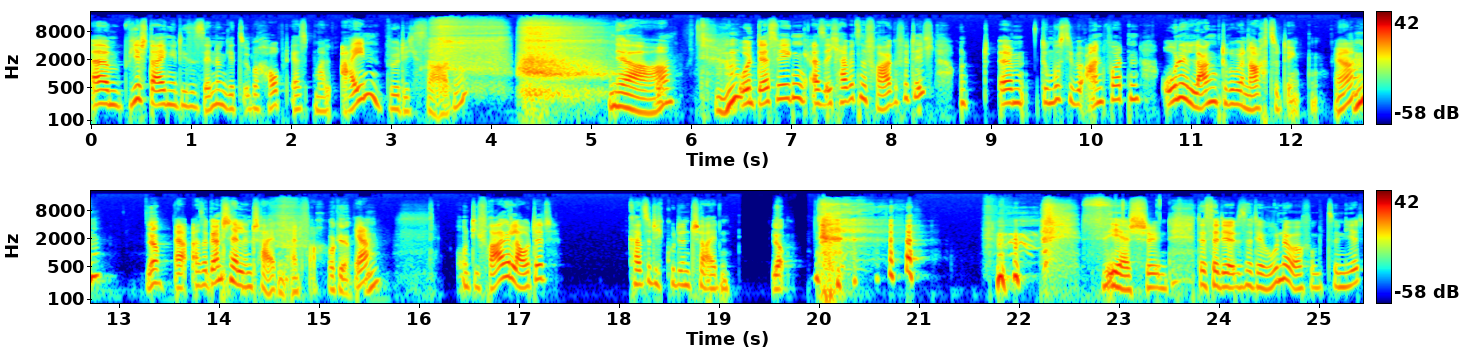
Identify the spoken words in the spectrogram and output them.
Ähm, wir steigen in diese Sendung jetzt überhaupt erstmal ein, würde ich sagen. Ja. Mhm. Und deswegen, also ich habe jetzt eine Frage für dich und ähm, du musst sie beantworten, ohne lang drüber nachzudenken. Ja? Mhm. Ja. ja. Also ganz schnell entscheiden einfach. Okay. Ja. Mhm. Und die Frage lautet: Kannst du dich gut entscheiden? Ja. Sehr schön. Das hat ja, das hat ja wunderbar funktioniert.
